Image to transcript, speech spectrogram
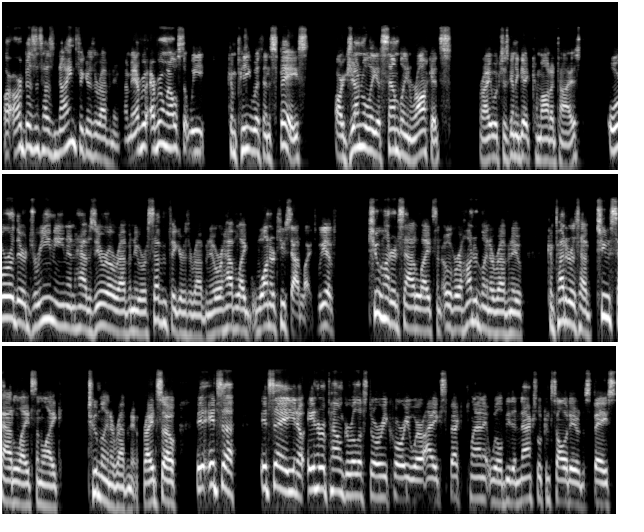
our, our business has nine figures of revenue. I mean, every, everyone else that we compete with in space are generally assembling rockets, right, which is going to get commoditized, or they're dreaming and have zero revenue or seven figures of revenue, or have like one or two satellites. We have 200 satellites and over 100 million of revenue. Competitors have two satellites and like two million of revenue, right? So it, it's a it's a you know 800 pound gorilla story, Cory, where I expect Planet will be the natural consolidator of the space.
